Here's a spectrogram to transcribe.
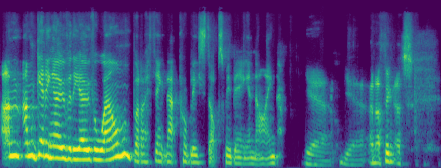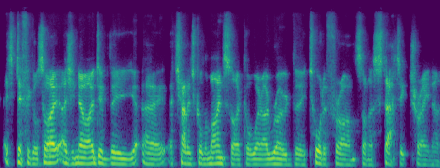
I'm, I'm getting over the overwhelm, but I think that probably stops me being a nine. Yeah, yeah, and I think that's it's difficult. So, I, as you know, I did the uh, a challenge called the Mind Cycle, where I rode the Tour de France on a static trainer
